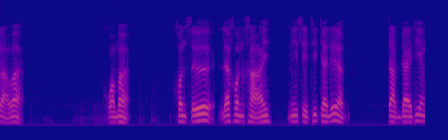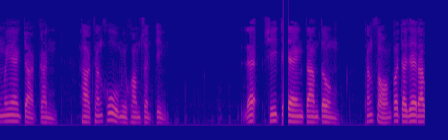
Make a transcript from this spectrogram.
กล่าวว่า ความว่า คนซื้อและคนขายมีสิทธิ์ที่จะเลือกตราบใดที่ยังไม่แยกจากกัน หากทั้งคู่มีความสัตย์จริง และชี้แจงตามตรง ทั้งสองก็จะได้รับ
